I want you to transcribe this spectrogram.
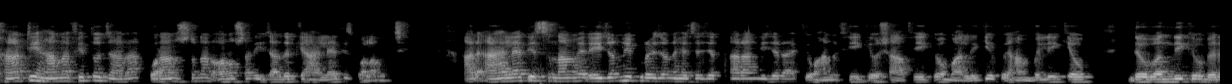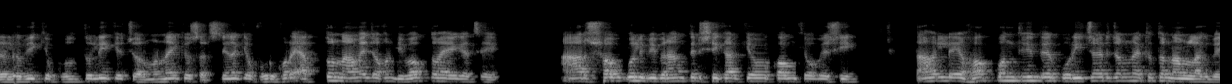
খাঁটি হানাফি তো যারা কোরআন শোনার অনুসারী, যাদেরকে আহলে হাদিস বলা হচ্ছে। আর আহলে হাদিস নামের এই জন্যই প্রয়োজন হয়েছে যে তারা নিজেরা কেউ হানফি, কেউ সাফি কেউ মালিকি, কেউ হাম্বলি, কেউ দেওবন্দি, কেউ বেরেলবি, কেউ ফুলতুলি কেউ চরমনাই, কেউ সরসিনা, কেউ ফুরফুরা, এত নামে যখন বিভক্ত হয়ে গেছে আর সবগুলি বিভ্রান্তির শিকার কেউ কম, কেউ বেশি। তাহলে হকপন্থীদের পরিচয়ের জন্য একটা তো নাম লাগবে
